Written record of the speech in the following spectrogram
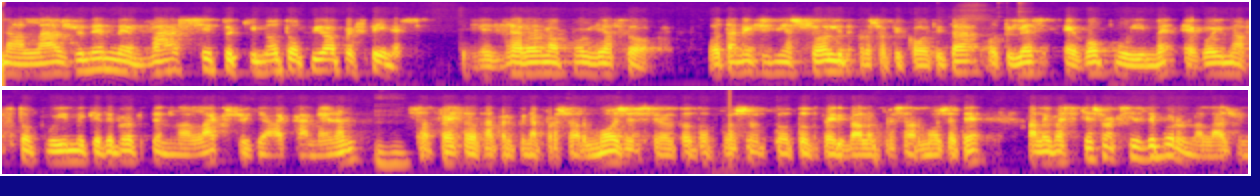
να αλλάζουν με βάση το κοινό το οποίο απευθύνεσαι. Δηλαδή θέλω να πω γι' αυτό όταν έχεις μια solid προσωπικότητα, ότι λες εγώ που είμαι, εγώ είμαι αυτό που είμαι και δεν πρόκειται να αλλάξω για κανέναν, mm-hmm. σαφέστατα θα πρέπει να προσαρμόζεσαι, το, το, το, το, το, περιβάλλον προσαρμόζεται, αλλά οι βασικές σου αξίες δεν μπορούν να αλλάζουν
